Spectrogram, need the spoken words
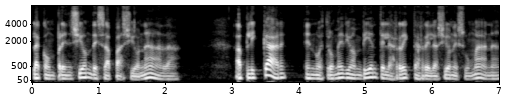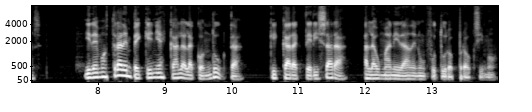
la comprensión desapasionada, aplicar en nuestro medio ambiente las rectas relaciones humanas y demostrar en pequeña escala la conducta que caracterizará a la humanidad en un futuro próximo.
